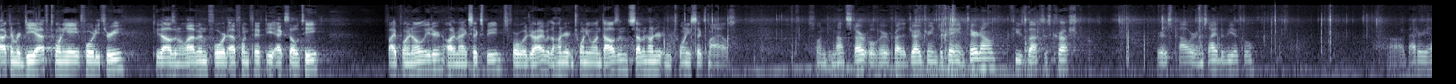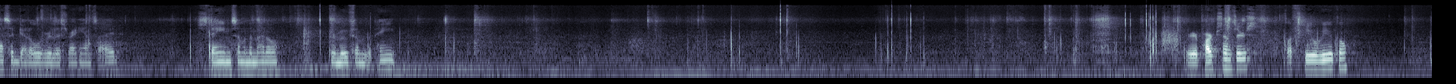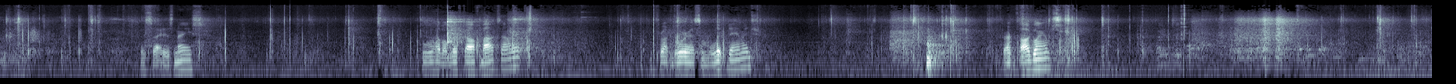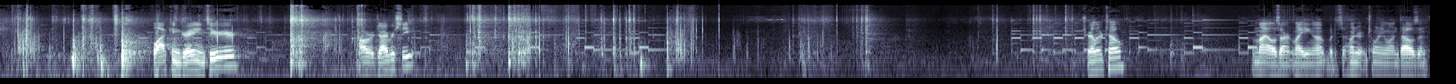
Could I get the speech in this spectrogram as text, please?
Stock number DF 2843, 2011 Ford F-150 XLT, 5.0 liter, automatic six-speed, four-wheel drive with 121,726 miles. This one did not start. We'll verify the drivetrain's okay and tear down. Fuse box is crushed. There is power inside the vehicle. Uh, battery acid got all over this right-hand side. Stained some of the metal remove some of the paint. Rear park sensors, flex fuel vehicle. This side is nice. We'll have a lift off box on it. Front door has some lip damage. Front fog lamps. Black and gray interior. Power driver seat. Trailer tow. The miles aren't lighting up, but it's 121,000.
